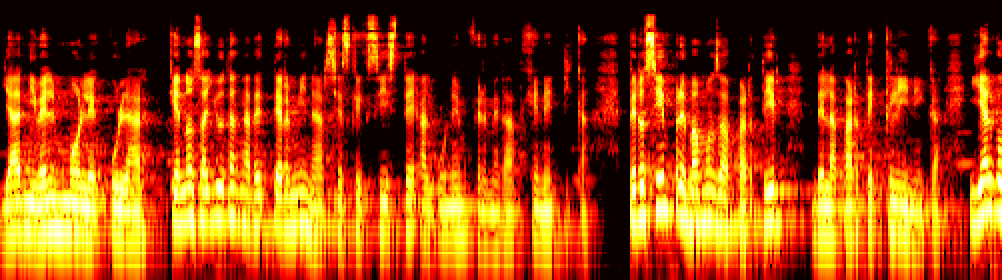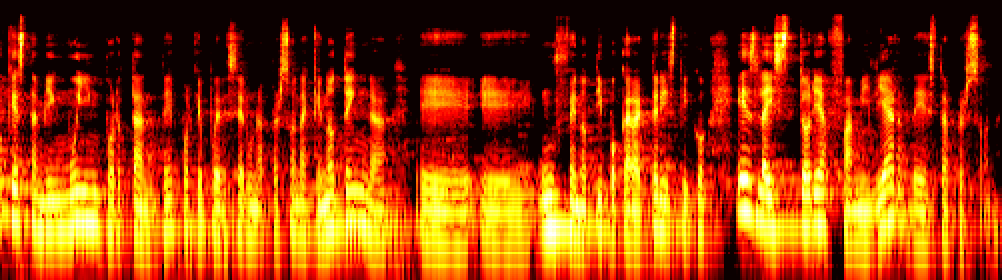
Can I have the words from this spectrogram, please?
ya a nivel molecular que nos ayudan a determinar si es que existe alguna enfermedad genética. Pero siempre vamos a partir de la parte clínica. Y algo que es también muy importante, porque puede ser una persona que no tenga eh, eh, un fenotipo característico, es la historia familiar de esta persona.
